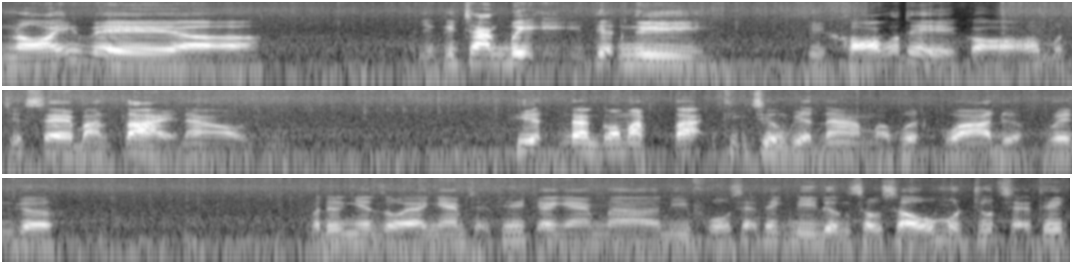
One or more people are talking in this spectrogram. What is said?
nói về ờ, những cái trang bị tiện nghi thì khó có thể có một chiếc xe bán tải nào hiện đang có mặt tại thị trường Việt Nam mà vượt qua được Ranger và đương nhiên rồi anh em sẽ thích anh em à, đi phố sẽ thích đi đường xấu xấu một chút sẽ thích.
